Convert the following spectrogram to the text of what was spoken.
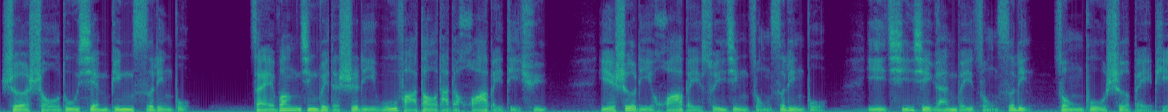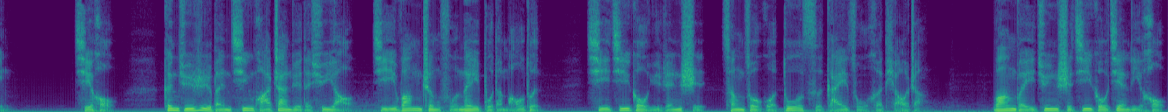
设首都宪兵司令部。在汪精卫的势力无法到达的华北地区，也设立华北绥靖总司令部。以齐燮元为总司令，总部设北平。其后，根据日本侵华战略的需要及汪政府内部的矛盾，其机构与人事曾做过多次改组和调整。汪伪军事机构建立后，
